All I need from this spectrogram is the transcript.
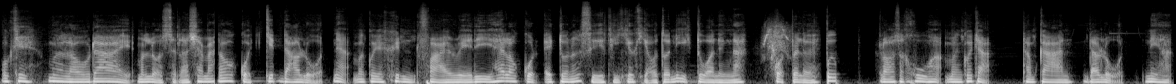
โอเค เมื่อเราได้มันโหลดเสร็จแล้วใช่ไหมแล้วก็กด get download เนี่ย มันก็จะขึ้นไฟล์ ready ให้เรากดไอตัวหนังสือสีเขียวๆตัวนี้อีกตัวหนึ่งนะ กดไปเลยปุ๊บ รอสักครู่ฮะ มันก็จะทำการดาวน์โหลด นี่ฮะ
